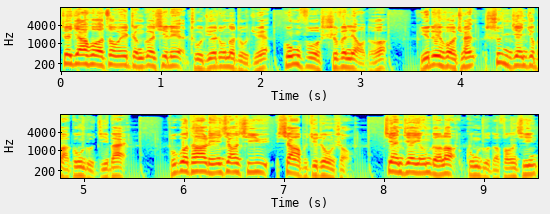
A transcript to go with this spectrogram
这家伙作为整个系列主角中的主角，功夫十分了得，一对火拳瞬间就把公主击败。不过他怜香惜玉，下不去重手，间接赢得了公主的芳心。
